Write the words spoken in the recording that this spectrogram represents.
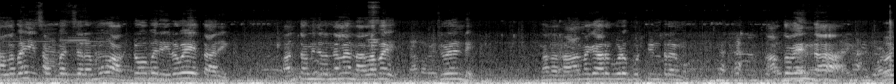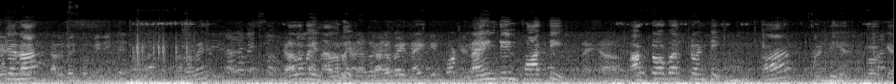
నలభై సంవత్సరము అక్టోబర్ ఇరవై తారీఖు. పంతొమ్మిది వందల నలభై. చూడండి. మన నాన్నగారు కూడా పుట్టిండ్రేమో. అర్థమైందా? ఓకేనా? నలభై నలభై. Nineteen forty. October twenty. Twenty okay.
